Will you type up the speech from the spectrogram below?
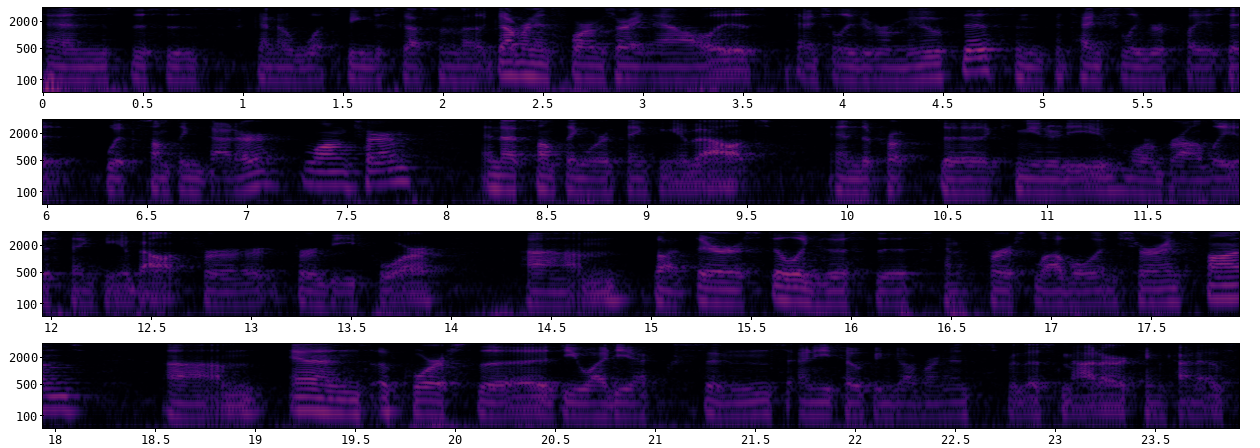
and this is kind of what's being discussed in the governance forums right now, is potentially to remove this and potentially replace it with something better long term, and that's something we're thinking about, and the the community more broadly is thinking about for for V4. Um, but there still exists this kind of first level insurance fund um, and of course, the DYDX and any token governance for this matter can kind of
